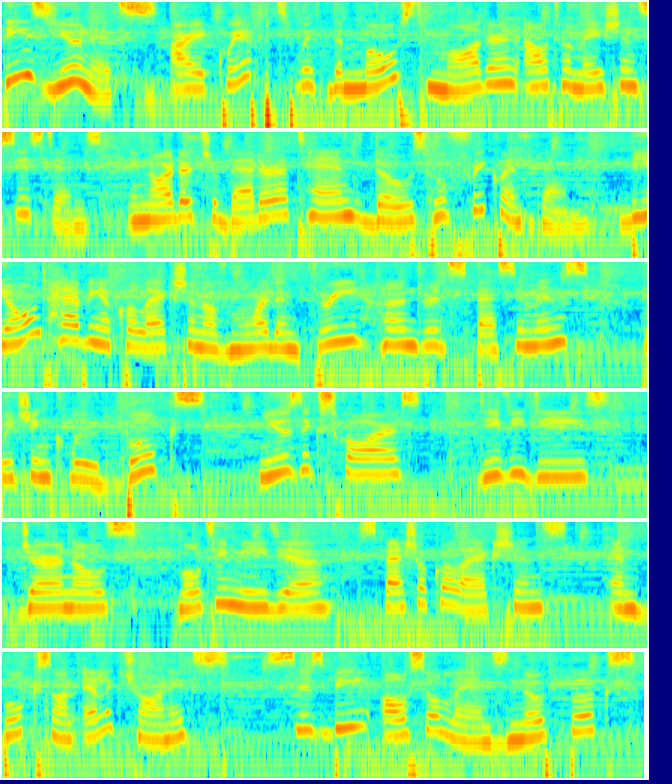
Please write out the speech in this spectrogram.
These units are equipped with the most modern automation systems in order to better attend those who frequent them. Beyond having a collection of more than 300 specimens, which include books, music scores, DVDs, journals, multimedia, special collections, and books on electronics, CISB also lends notebooks,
